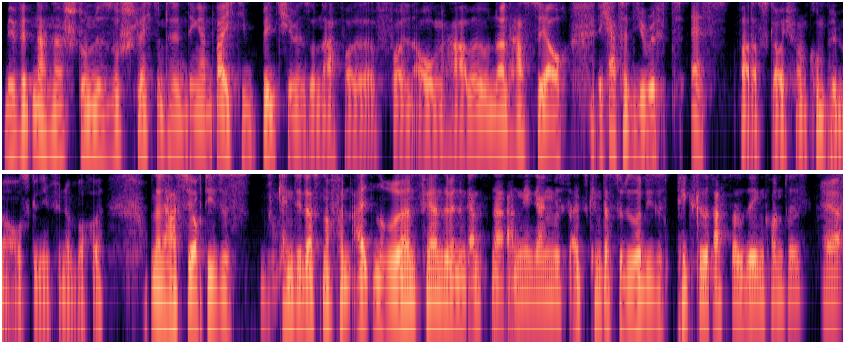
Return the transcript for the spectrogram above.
mir wird nach einer Stunde so schlecht unter den Dingern, weil ich die Bildschirme so nach vor den Augen habe. Und dann hast du ja auch, ich hatte die Rift S, war das, glaube ich, vom Kumpel mal ausgeliehen für eine Woche. Und dann hast du ja auch dieses, kennt ihr das noch von alten Röhrenfernsehen, wenn du ganz nah rangegangen bist als Kind, dass du so dieses Pixelraster sehen konntest? Ja.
